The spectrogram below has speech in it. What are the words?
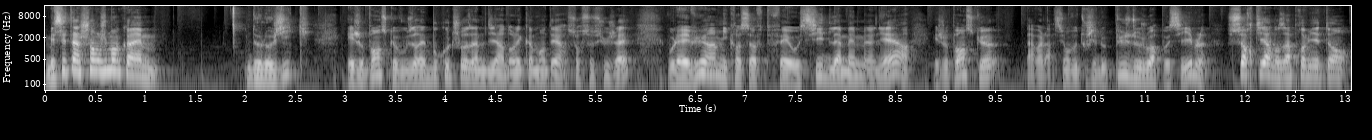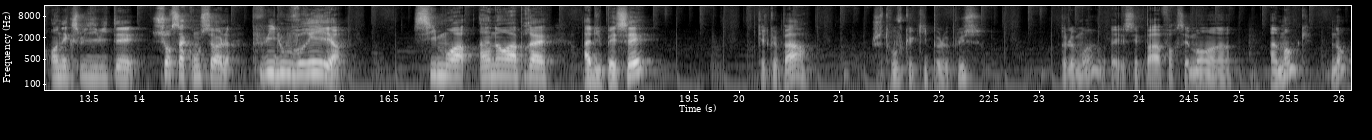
Mais c'est un changement quand même de logique, et je pense que vous aurez beaucoup de choses à me dire dans les commentaires sur ce sujet. Vous l'avez vu, hein, Microsoft fait aussi de la même manière, et je pense que bah voilà, si on veut toucher le plus de joueurs possible, sortir dans un premier temps en exclusivité sur sa console, puis l'ouvrir 6 mois, 1 an après à du PC, quelque part, je trouve que qui peut le plus peut le moins, et c'est pas forcément un, un manque, non?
